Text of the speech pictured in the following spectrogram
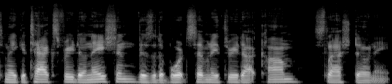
To make a tax-free donation, visit abort73.com/donate.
